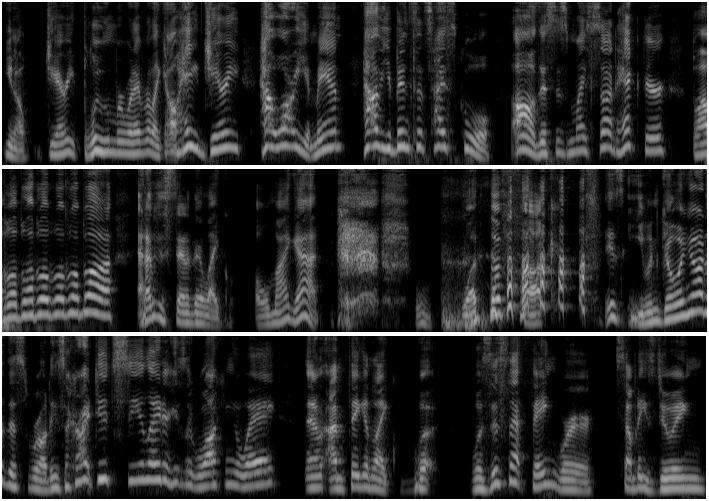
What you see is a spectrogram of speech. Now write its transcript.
you know, Jerry Bloom or whatever, like, oh, hey, Jerry, how are you, man? How have you been since high school? Oh, this is my son, Hector, blah, blah, blah, blah, blah, blah, blah. And I'm just standing there like, oh my God, what the fuck is even going on in this world? He's like, all right, dude, see you later. He's like walking away. And I'm, I'm thinking, like, what was this that thing where somebody's doing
